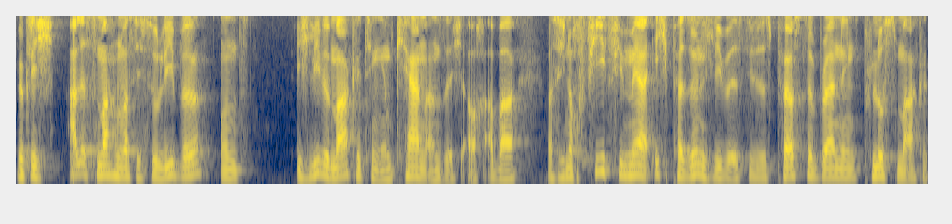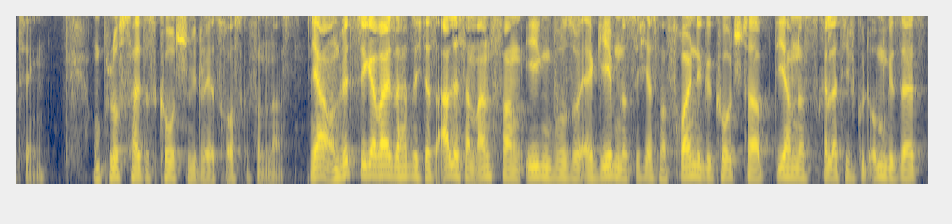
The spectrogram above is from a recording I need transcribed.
wirklich alles machen, was ich so liebe. Und ich liebe Marketing im Kern an sich auch, aber was ich noch viel, viel mehr ich persönlich liebe, ist dieses Personal Branding plus Marketing. Und plus halt das Coachen, wie du jetzt rausgefunden hast. Ja, und witzigerweise hat sich das alles am Anfang irgendwo so ergeben, dass ich erstmal Freunde gecoacht habe. Die haben das relativ gut umgesetzt,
